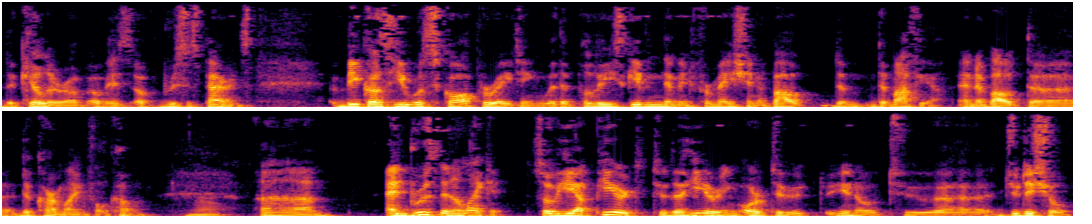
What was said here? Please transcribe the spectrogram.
the killer of, of his of Bruce's parents, because he was cooperating with the police, giving them information about the the mafia and about the the Carmine Falcone. No. Um, and Bruce didn't like it, so he appeared to the hearing or to you know to uh, judicial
